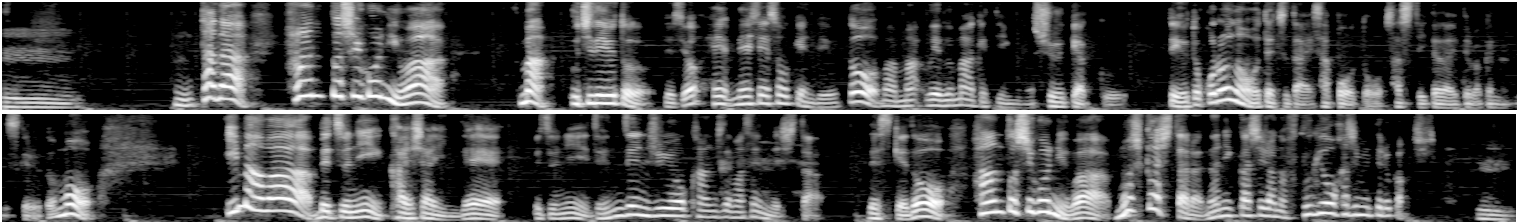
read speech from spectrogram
うん。うんただ、半年後には、まあ、うちで言うとですよ、へ明星総研で言うと、まあまあ、ウェブマーケティングの集客っていうところのお手伝い、サポートをさせていただいてるわけなんですけれども、今は別に会社員で、別に全然需要を感じてませんでした。ですけど、半年後には、もしかしたら何かしらの副業を始めてるかもしれない。うん。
